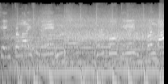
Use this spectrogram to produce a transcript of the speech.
Gang for life, man! Purple gang for life!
